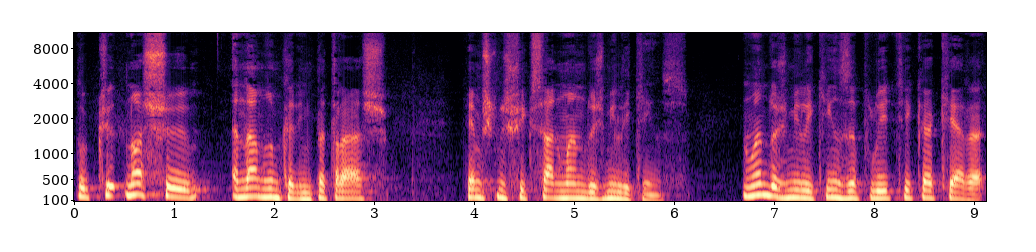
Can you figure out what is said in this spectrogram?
Porque nós, se andarmos um bocadinho para trás, temos que nos fixar no ano 2015. No ano 2015, a política que, era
